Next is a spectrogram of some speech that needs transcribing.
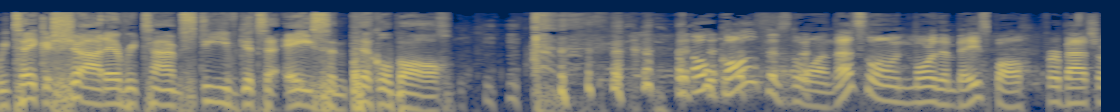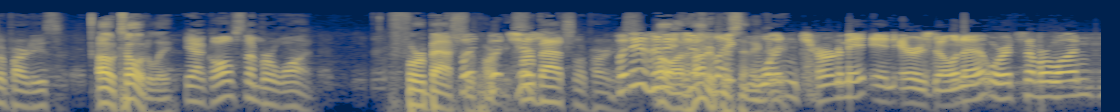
We take a shot every time Steve gets an ace in pickleball. Oh, golf is the one. That's the one more than baseball for bachelor parties. Oh, totally. Yeah, golf's number one For bachelor But- but parties. just- for bachelor parties. But isn't Oh, it just 100% like agree. one tournament in Arizona where it's number one?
